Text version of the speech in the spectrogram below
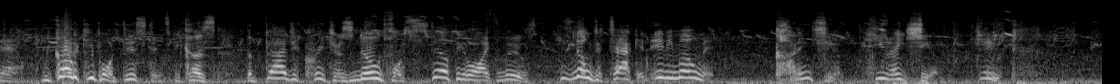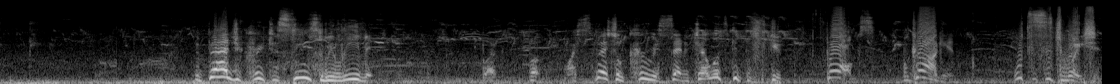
Now, we gotta keep our distance because the badger creature is known for stealthy like moves. He's known to attack at any moment. God, ain't she a cute, ain't she a cute? The badger creature seems to be leaving. But, but my special crew is set. Now let's get the scoop. Boggs, McGoggin, what's the situation?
